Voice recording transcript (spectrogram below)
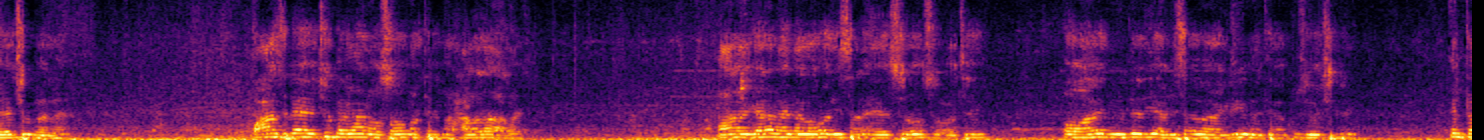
ee jubbaland waxaan leeyahay jubbaland oo soo martay marxalado adag. Aanan garanayna labadii sane ee soo socotay oo ahayd muddadii adisaba agreement aan ku soo jiray. Inta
